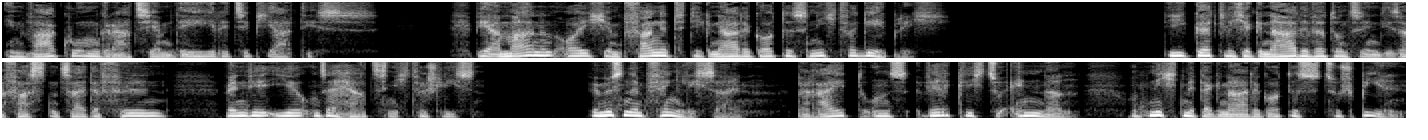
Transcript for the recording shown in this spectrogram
in vacuum gratiam Dei recipiatis. Wir ermahnen euch, empfanget die Gnade Gottes nicht vergeblich. Die göttliche Gnade wird uns in dieser Fastenzeit erfüllen, wenn wir ihr unser Herz nicht verschließen. Wir müssen empfänglich sein, bereit, uns wirklich zu ändern und nicht mit der Gnade Gottes zu spielen.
